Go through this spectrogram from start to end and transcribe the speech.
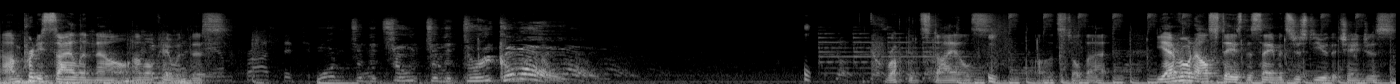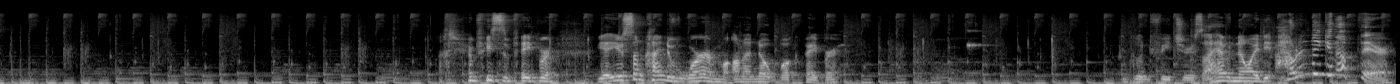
I'm pretty silent now. I'm okay with this. One to the two to the three, come on! Corrupted styles. Hmm. Oh, that's still that. Yeah, everyone else stays the same. It's just you that changes. You're a piece of paper. Yeah, you're some kind of worm on a notebook paper. Good features. I have no idea. How did they get up there?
